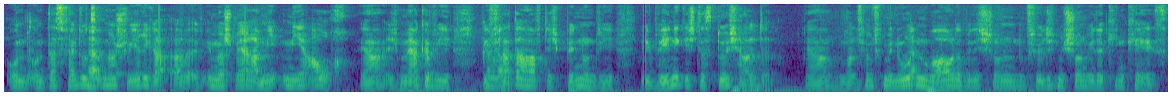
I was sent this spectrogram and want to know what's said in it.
Und, und das fällt uns ja. immer schwieriger, äh, immer schwerer. Mir, mir, auch. Ja, ich merke, wie, wie genau. flatterhaft ich bin und wie, wie wenig ich das durchhalte. Ja, mal fünf Minuten, ja. wow, da bin ich schon, fühle ich mich schon wieder King Case.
